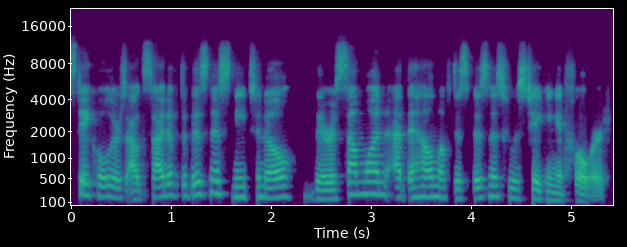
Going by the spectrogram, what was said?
Stakeholders outside of the business need to know there is someone at the helm of this business who is taking it forward.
